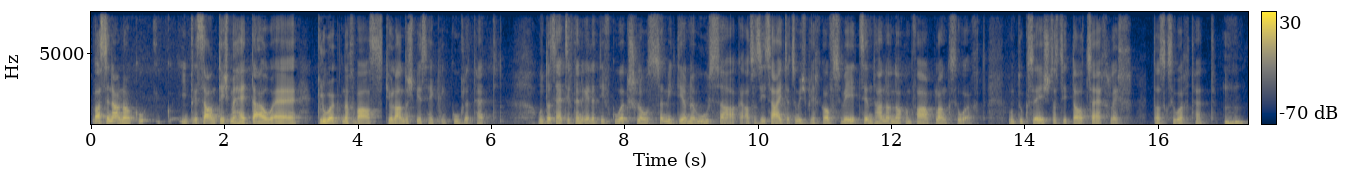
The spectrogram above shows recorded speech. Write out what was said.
Was dann auch noch interessant ist, man hat auch äh, geschaut, nach was Jolanda Spiess-Heckling gegoogelt hat. Und das hat sich dann relativ gut geschlossen mit ihren Aussagen. Also sie sagt ja zum Beispiel, ich gehe aufs WC und habe nach einem Fahrplan gesucht. Und du siehst, dass sie tatsächlich das gesucht hat. Mhm.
